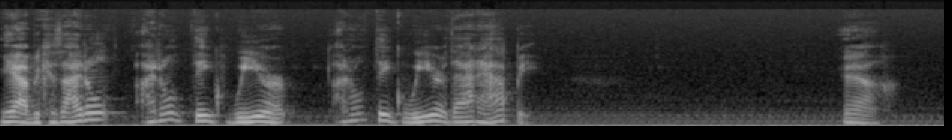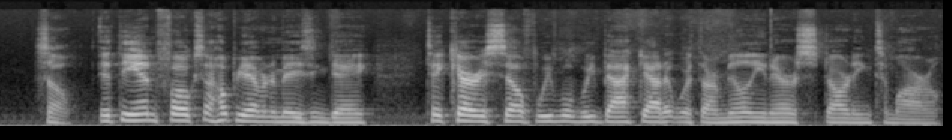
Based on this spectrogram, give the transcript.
yeah, because I don't, I don't think we are, I don't think we are that happy. Yeah. So at the end, folks, I hope you have an amazing day. Take care of yourself. We will be back at it with our millionaires starting tomorrow.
